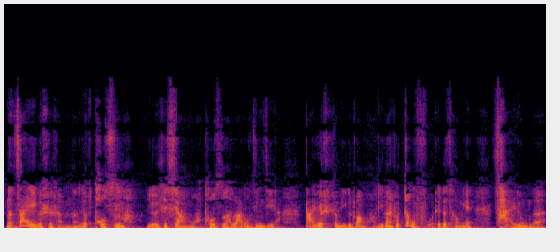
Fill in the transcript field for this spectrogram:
那再一个是什么呢？就是投资嘛，有一些项目啊，投资啊，拉动经济啊，大约是这么一个状况。一般说政府这个层面采用的，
